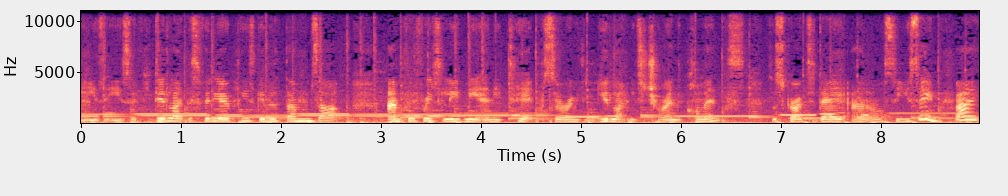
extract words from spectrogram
easy. So if you did like this video, please give it a thumbs up and feel free to leave me any tips or anything you'd like me to try in the comments. Subscribe today and I'll see you soon. Bye!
